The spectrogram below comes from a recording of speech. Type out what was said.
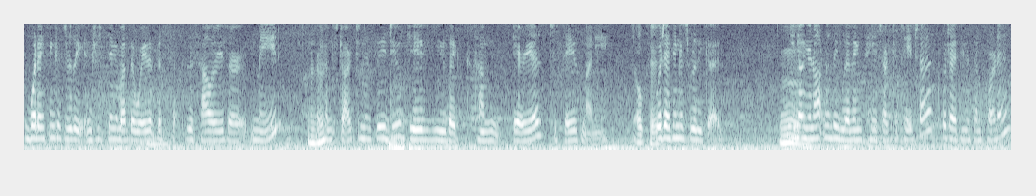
what I think is really interesting about the way that the, the salaries are made Mm-hmm. or constructed is they do give you like some areas to save money, Okay. which I think is really good. You know, Mm. you're not really living paycheck to paycheck, which I think is important.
